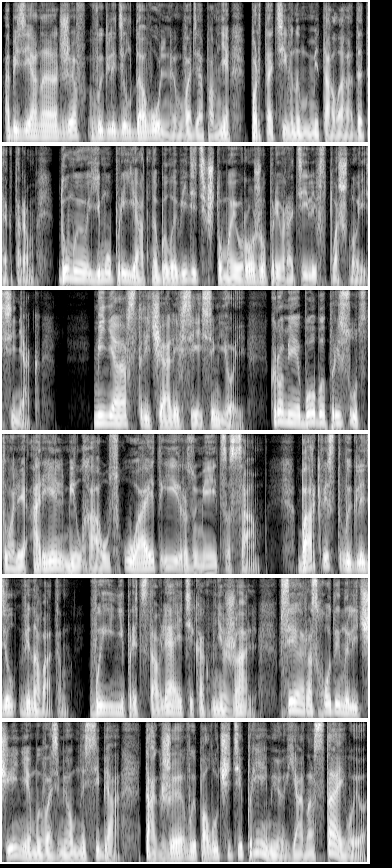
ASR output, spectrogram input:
Обезьяна Джефф выглядел довольным, водя по мне портативным металлодетектором. Думаю, ему приятно было видеть, что мою рожу превратили в сплошной синяк. Меня встречали всей семьей. Кроме Боба присутствовали Ариэль, Милхаус, Уайт и, разумеется, сам. Барквист выглядел виноватым. Вы не представляете, как мне жаль. Все расходы на лечение мы возьмем на себя. Также вы получите премию, я настаиваю.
